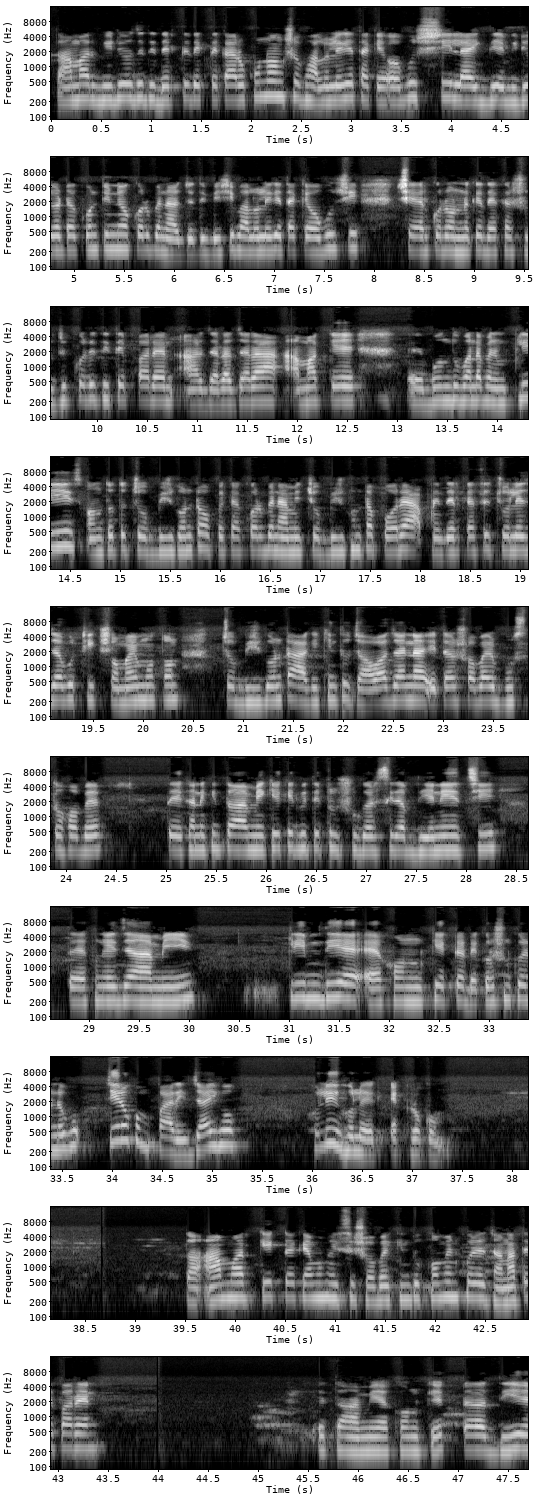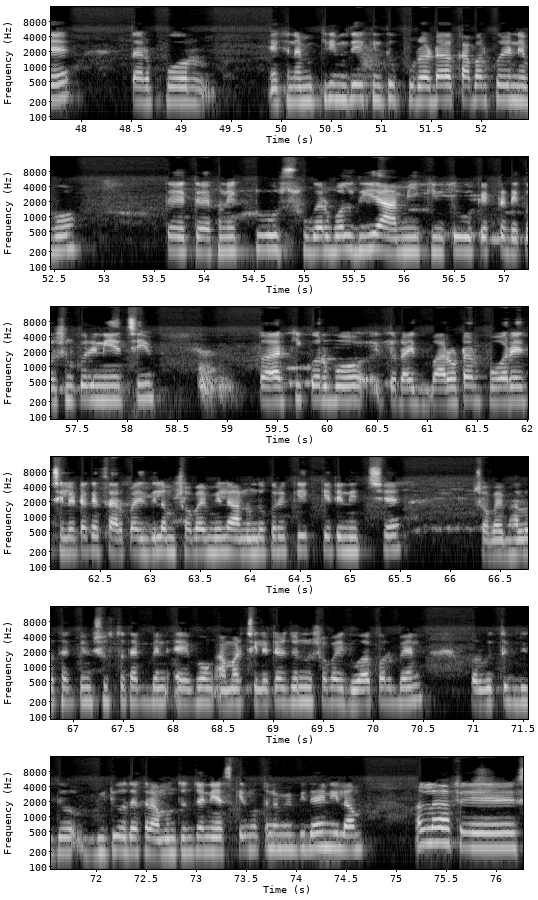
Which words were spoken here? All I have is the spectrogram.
তো আমার ভিডিও যদি দেখতে দেখতে কারও কোনো অংশ ভালো লেগে থাকে, অবশ্যই লাইক দিয়ে ভিডিওটা কন্টিনিউ করবেন। আর যদি বেশি ভালো লেগে থাকে, অবশ্যই শেয়ার করে অন্যকে দেখার সুযোগ করে দিতে পারেন। আর যারা যারা আমাকে বন্ধু বানাবেন প্লিজ অন্তত চব্বিশ ঘণ্টা অপেক্ষা করবেন। আমি চব্বিশ ঘণ্টা পরে আপনাদের কাছে চলে যাব ঠিক সময় মতন। চব্বিশ ঘণ্টা আগে কিন্তু যাওয়া যায় না, এটা সবাই বুঝতে হবে। তো এখানে কিন্তু আমি কেকের ভিতরে একটু সুগার সিরাপ দিয়ে নিয়েছি। তো এখন এই যে আমি ক্রিম দিয়ে এখন কেকটা ডেকোরেশন করে নেব, যেরকম পারি, যাই হোক, হলেই হলো একরকম। তা আমার কেকটা কেমন হয়েছে সবাই কিন্তু কমেন্ট করে জানাতে পারেন। এটা আমি এখন কেকটা দিয়ে তারপর এখানে আমি ক্রিম দিয়ে কিন্তু পুরাটা কাবার করে নেব। তো এতে এখন একটু সুগার বল দিয়ে আমি কিন্তু কেকটা ডেকোরেশন করে নিয়েছি। তো আর কি করব? তো রাত বারোটার পরে ছেলেটাকে সারপ্রাইজ দিলাম। সবাই মিলে আনন্দ করে কেক কেটে নিচ্ছে। সবাই ভালো থাকবেন, সুস্থ থাকবেন এবং আমার ছেলেটার জন্য সবাই দোয়া করবেন। পরবর্তী ভিডিও ভিডিও দেখার আমন্ত্রণ জানিয়ে আজকের মতন আমি বিদায় নিলাম। আল্লাহ হাফেজ।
